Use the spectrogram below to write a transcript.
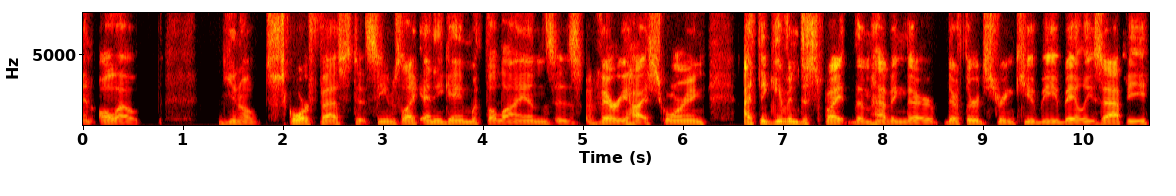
an all out, you know, score fest. It seems like any game with the Lions is very high scoring. I think even despite them having their their third string QB Bailey Zappe,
